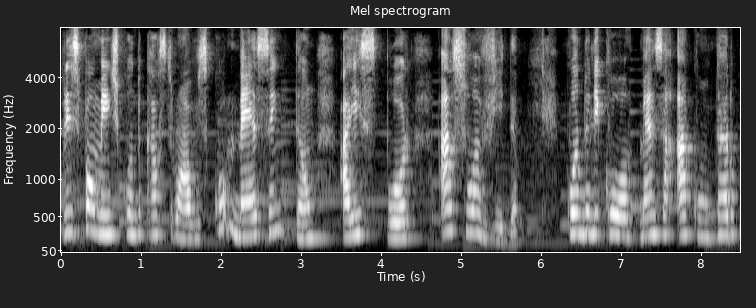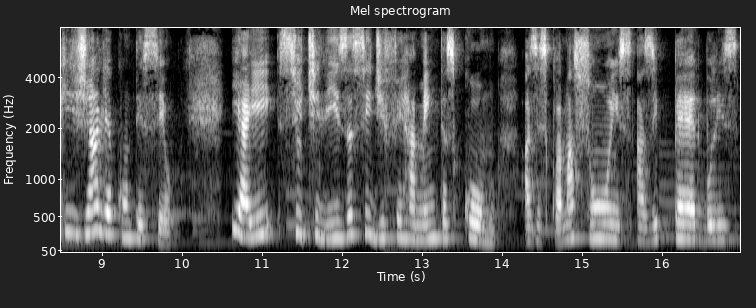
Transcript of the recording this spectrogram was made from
principalmente quando Castro Alves começa então a expor a sua vida, quando ele começa a contar o que já lhe aconteceu. E aí se utiliza-se de ferramentas como as exclamações, as hipérboles,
